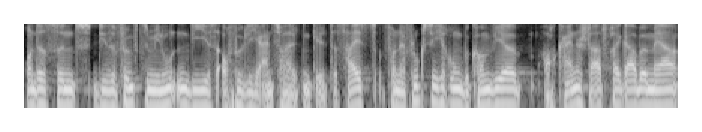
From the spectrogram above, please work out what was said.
Und das sind diese 15 Minuten, die es auch wirklich einzuhalten gilt. Das heißt, von der Flugsicherung bekommen wir auch keine Startfreigabe mehr,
